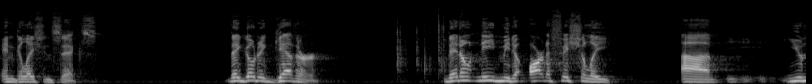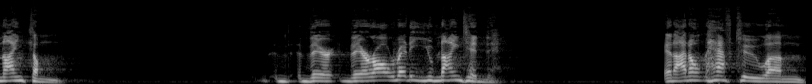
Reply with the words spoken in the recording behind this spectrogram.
in Galatians 6, they go together. They don't need me to artificially uh, unite them. They're, they're already united. And I don't have to um,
